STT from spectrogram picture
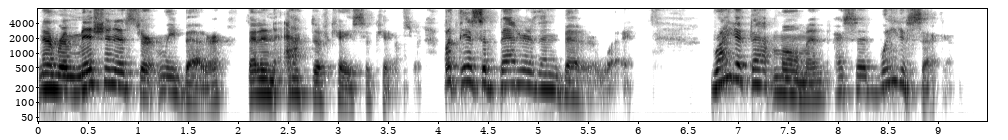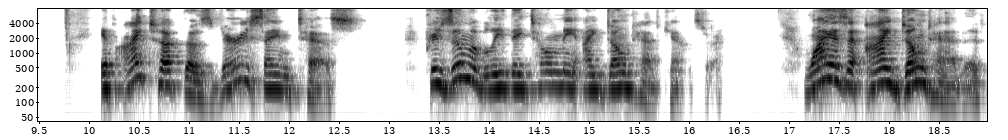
Now, remission is certainly better than an active case of cancer, but there's a better than better way. Right at that moment, I said, wait a second. If I took those very same tests, presumably they tell me I don't have cancer. Why is it I don't have it,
